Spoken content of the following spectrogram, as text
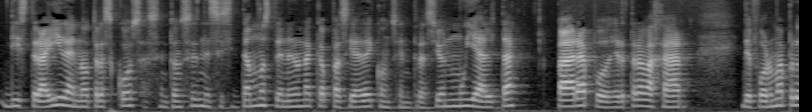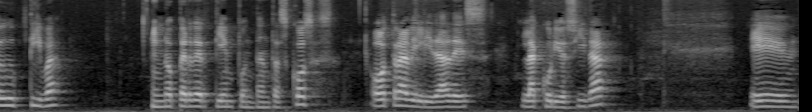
distraída en otras cosas. Entonces necesitamos tener una capacidad de concentración muy alta para poder trabajar de forma productiva y no perder tiempo en tantas cosas. Otra habilidad es la curiosidad. Eh,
